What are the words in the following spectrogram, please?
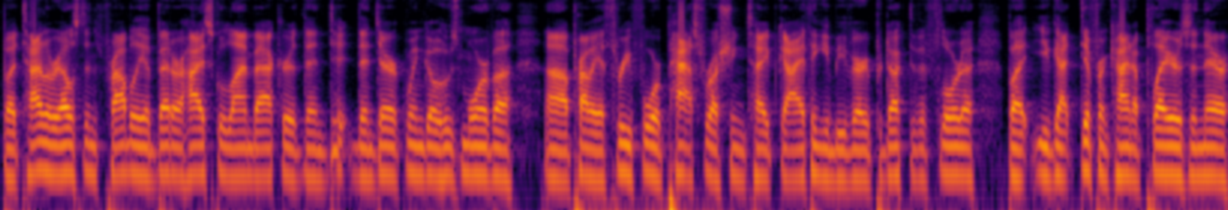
but Tyler Elsdon's probably a better high school linebacker than than Derek Wingo, who's more of a uh, probably a three four pass rushing type guy. I think he'd be very productive at Florida. But you've got different kind of players in there,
